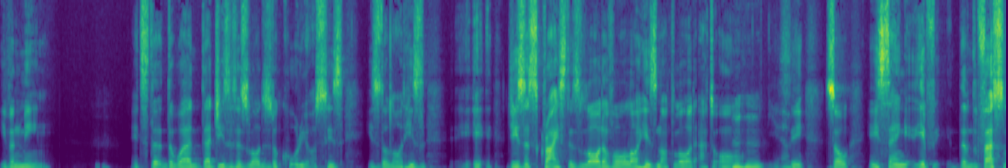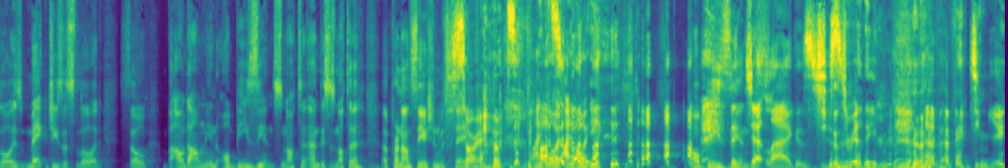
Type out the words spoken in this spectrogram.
even mean? It's the, the word that Jesus is Lord is the kurios. He's, he's the Lord. He's, i- i- Jesus Christ is Lord of all, or He's not Lord at all. Mm-hmm. Yeah. see? So he's saying if the, the first law is make Jesus Lord. So bow down in obeisance, not and this is not a, a pronunciation mistake. Sorry, I was I thought I thought you the Obeisance. jet lag is just really affecting you.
